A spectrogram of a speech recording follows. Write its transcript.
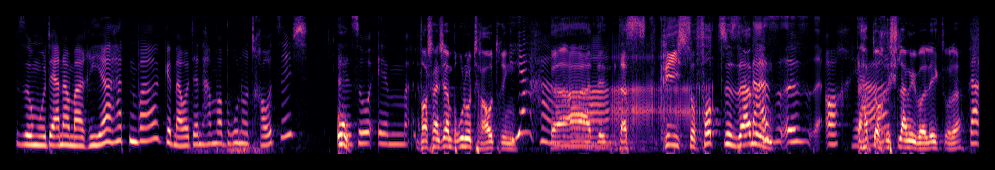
so, Moderner Maria hatten wir, genau. Dann haben wir Bruno Traut sich. Also im Wahrscheinlich am Bruno Trautring. Ja. ja das kriege ich sofort zusammen. das ist ach ja. da habt ihr auch richtig lange überlegt, oder? Da,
